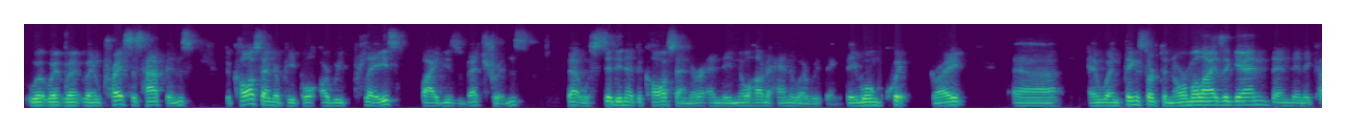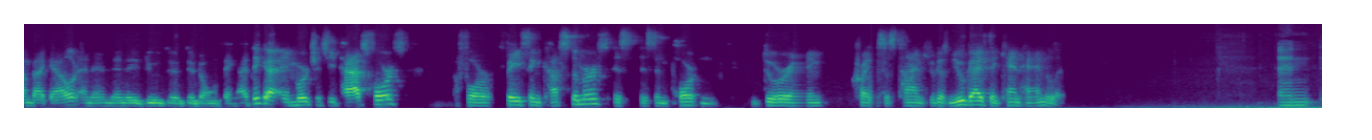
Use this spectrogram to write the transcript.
when, when, when crisis happens, the call center people are replaced by these veterans that will sit in at the call center and they know how to handle everything. They won't quit, right? Uh, and when things start to normalize again then then they come back out and then, then they do their, their own thing. I think an emergency task force for facing customers is, is important during crisis times because new guys they can't handle it. And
